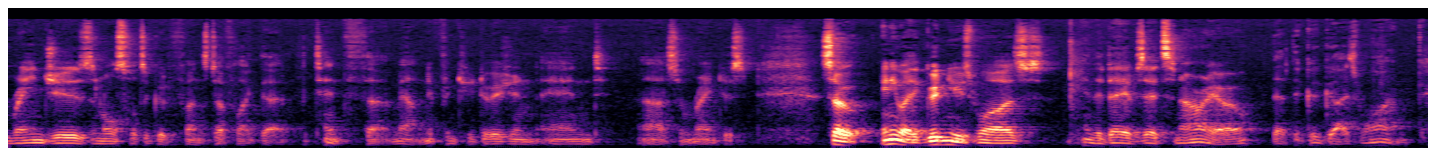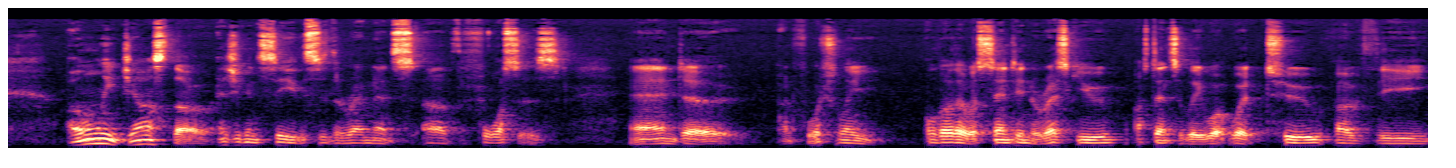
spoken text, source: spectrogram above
Rangers and all sorts of good fun stuff like that. The 10th uh, Mountain Infantry Division and uh, some Rangers. So anyway, the good news was in the Day of Z scenario that the good guys won. Only just, though, as you can see, this is the remnants of the forces. And uh, unfortunately, although they were sent in to rescue, ostensibly, what were two of the,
